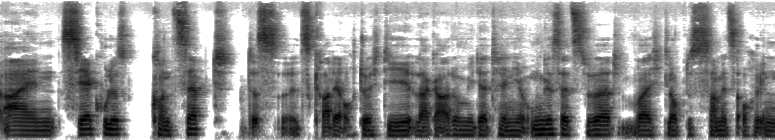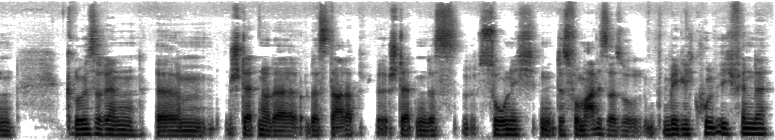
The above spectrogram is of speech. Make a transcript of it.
ein sehr cooles Konzept, das jetzt gerade auch durch die Lagado Media 10 hier umgesetzt wird, weil ich glaube, das haben jetzt auch in größeren ähm, Städten oder, oder Startup-Städten das so nicht, das Format ist also wirklich cool, wie ich finde.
